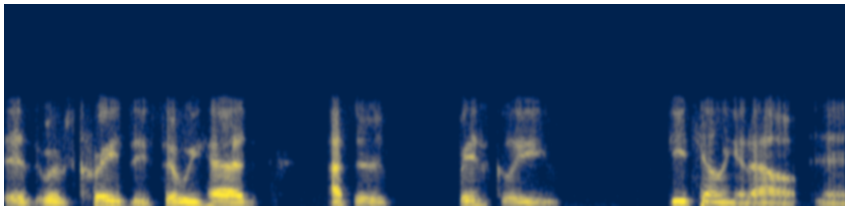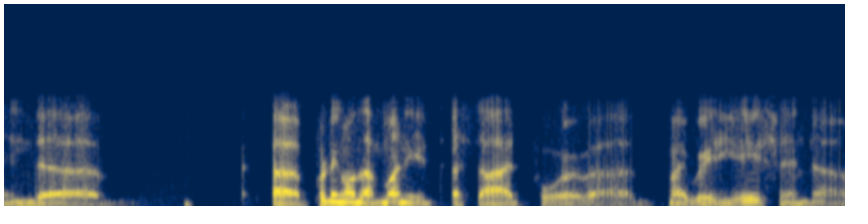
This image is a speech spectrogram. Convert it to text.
it, it, was crazy. So we had, after basically detailing it out and uh, uh, putting all that money aside for uh, my radiation, uh,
